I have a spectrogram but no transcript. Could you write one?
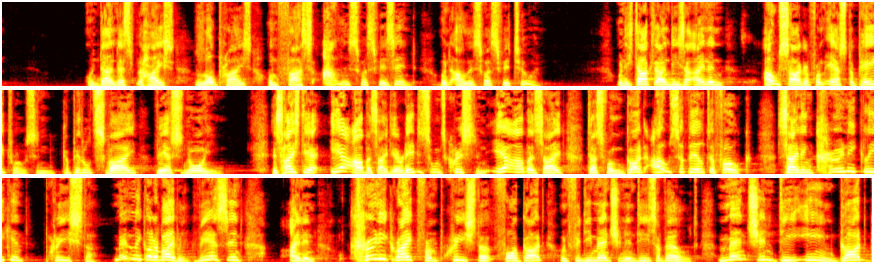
Und dann das heißt, Lobpreis umfasst alles, was wir sind und alles, was wir tun. Und ich dachte an diese einen Aussage vom 1. Petrus in Kapitel 2, Vers 9. Es heißt ihr, ihr aber seid, ihr redet zu uns Christen, ihr aber seid das von Gott auserwählte Volk, seinen königlichen Priester, männlich oder weiblich. Wir sind einen Königreich vom Priester vor Gott und für die Menschen in dieser Welt. Menschen, die ihm, Gott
